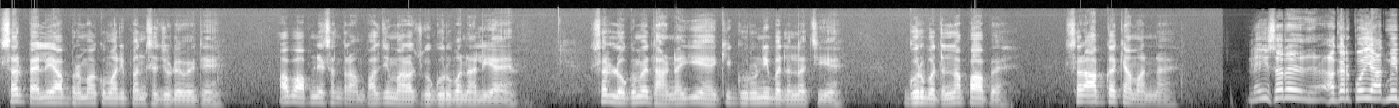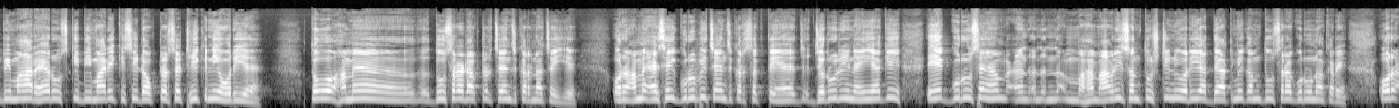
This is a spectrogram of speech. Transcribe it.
सर पहले आप ब्रह्मा कुमारी पंथ से जुड़े हुए थे। अब आपने संत रामपाल जी महाराज को गुरु बना लिया है। सर लोगों में धारणा ये है कि गुरु नहीं बदलना चाहिए। गुरु बदलना पाप है। सर आपका क्या मानना है? नहीं सर अगर कोई आदमी बीमार है और उसकी बीमारी किसी डॉक्टर से ठीक नहीं हो रही है तो हमें दूसरा डॉक्टर चेंज करना चाहिए। और हम ऐसे ही गुरु भी चेंज कर सकते हैं। ज़रूरी नहीं है कि एक गुरु से हम हमारी संतुष्टि नहीं हो रही, आध्यात्मिक हम दूसरा गुरु ना करें। और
